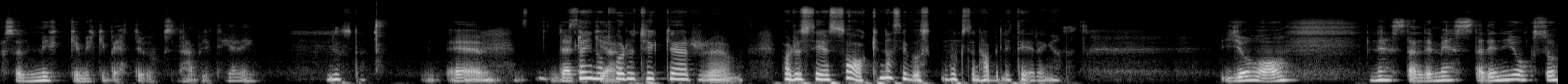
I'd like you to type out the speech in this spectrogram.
alltså en mycket, mycket bättre vuxenhabilitering. Just det. Eh, Säg något jag... vad du tycker, eh, vad du ser saknas i vuxenhabiliteringen. Ja, nästan det mesta. Den är ju också,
